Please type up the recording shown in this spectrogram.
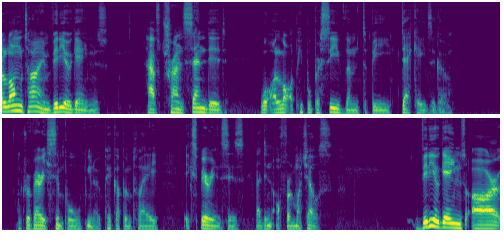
a long time, video games have transcended what a lot of people perceive them to be decades ago, which were very simple, you know, pick up and play experiences that didn't offer much else. Video games are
